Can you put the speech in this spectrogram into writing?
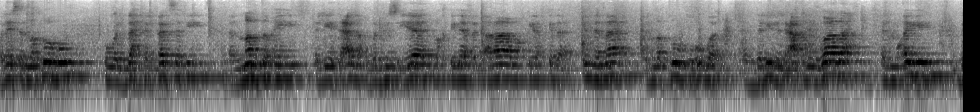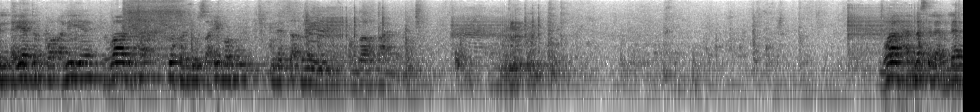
وليس المطلوب هو البحث الفلسفي المنطقي اللي يتعلق بالجزئيات واختلاف الآراء واختلاف كذا. إنما المطلوب هو الدليل العقلي الواضح المؤيد بالآيات القرآنية الواضحة يخرج صاحبه من التقليد. والله أعلم. واضح المسألة أم لا؟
